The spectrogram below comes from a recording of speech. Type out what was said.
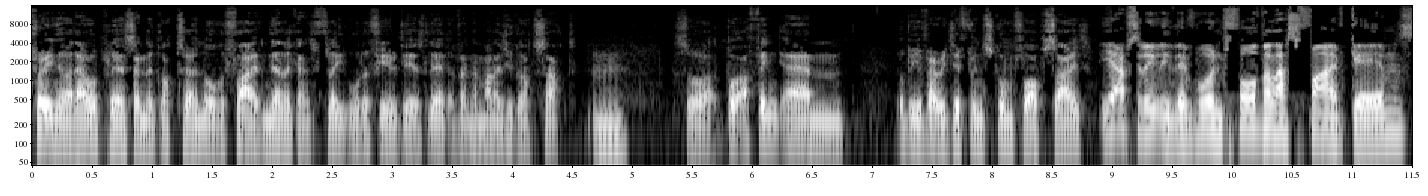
three 0 at our place, and they got turned over five 0 against Fleetwood a few days later. Then the manager got sacked. Mm. So, but I think um, it'll be a very different Scunthorpe side. Yeah, absolutely. They've won four of the last five games,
